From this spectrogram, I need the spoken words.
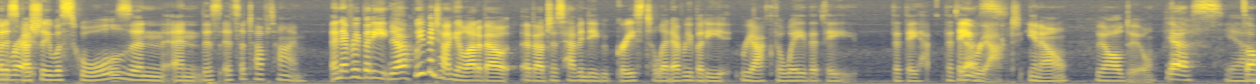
but Right. especially with schools and and this it's a tough time and everybody Yeah. we've been talking a lot about about just having to grace to let everybody react the way that they that they that they Yes. react you know we all do Yes. Yeah. It's a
